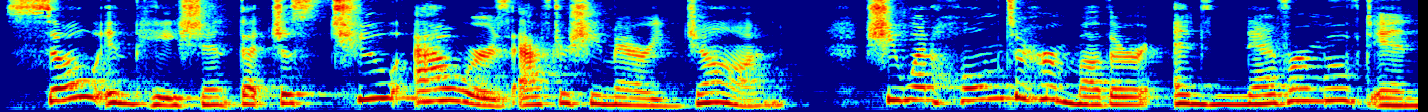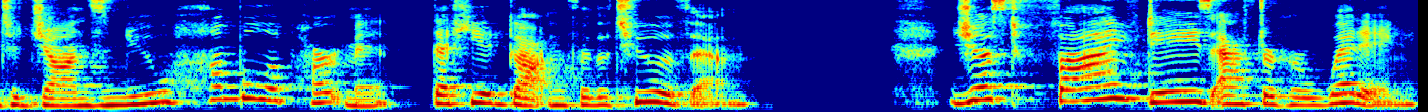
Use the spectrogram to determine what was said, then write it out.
So impatient that just two hours after she married John, she went home to her mother and never moved into John's new humble apartment that he had gotten for the two of them. Just five days after her wedding,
